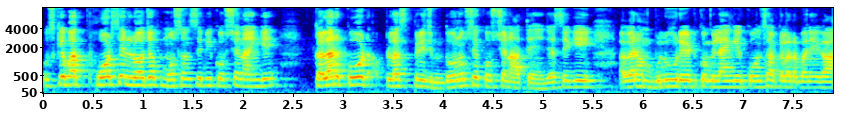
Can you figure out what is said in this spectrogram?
उसके बाद force and laws of motion से भी क्वेश्चन आएँगे। कलर कोड प्लस प्रिज्म दोनों से क्वेश्चन आते हैं। जैसे कि अगर हम ब्लू रेड को मिलाएँगे, कौन सा कलर बनेगा?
